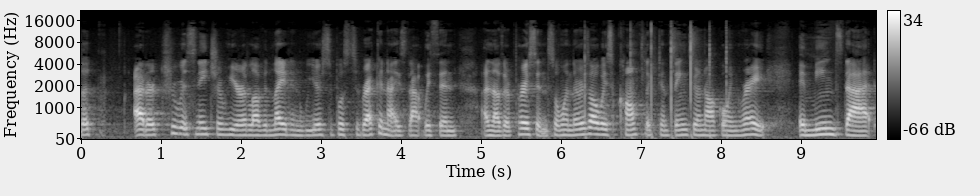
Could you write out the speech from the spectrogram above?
the at our truest nature, we are love and light, and we are supposed to recognize that within another person. So when there's always conflict and things are not going right, it means that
